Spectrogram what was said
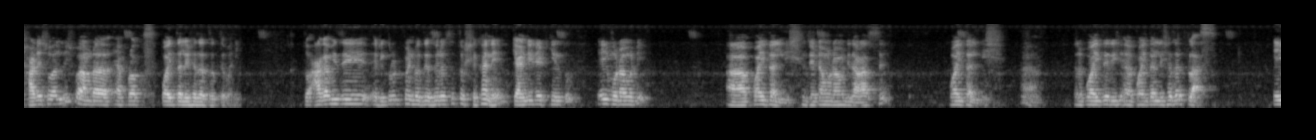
সাড়ে চুয়াল্লিশ বা আমরা অ্যাপ্রক্স পঁয়তাল্লিশ হাজার ধরতে পারি। তো আগামী যে রিক্রুটমেন্ট হতে চলেছে, তো সেখানে ক্যান্ডিডেট কিন্তু এই মোটামুটি পঁয়তাল্লিশ, যেটা মোটামুটি দাঁড়াচ্ছে, পঁয়তাল্লিশ হ্যাঁ। তাহলে পঁয়তাল্লিশ পঁয়তাল্লিশ হাজার প্লাস এই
